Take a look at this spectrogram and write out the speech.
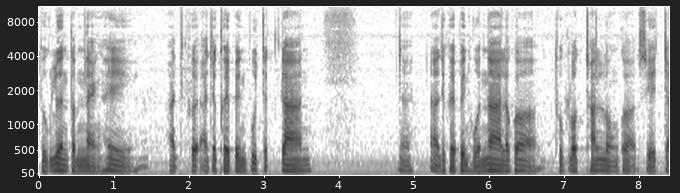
ถูกเลื่อนตำแหน่งให้อาจเคยอาจจะเคยเป็นผู้จัดการนะอาจจะเคยเป็นหัวหน้าแล้วก็ถูกลดชั้นลงก็เสียใจ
